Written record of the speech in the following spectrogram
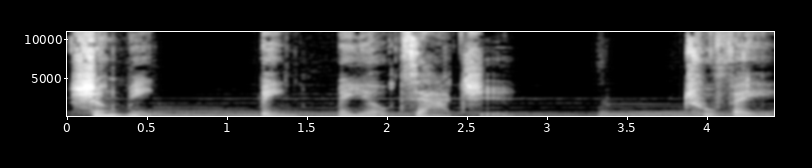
生命并没有价值，除非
